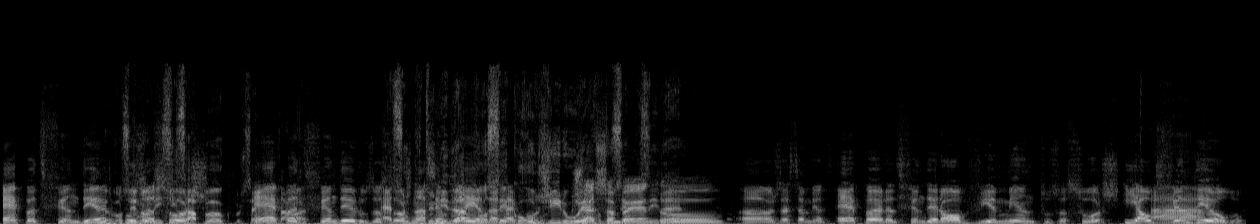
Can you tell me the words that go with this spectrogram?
é para defender Você os não Açores. disse isso há pouco, por isso é, é para defender os Açores na Assembleia de você da corrigir o erro do Presidente. Uh, José Sambento, é para defender, obviamente, os Açores e ao ah, defendê-lo.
